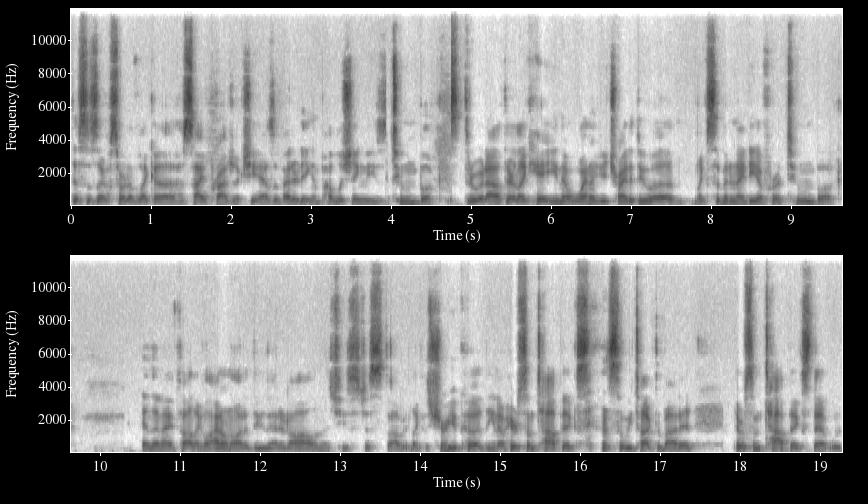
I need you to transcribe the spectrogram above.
This is a sort of like a side project she has of editing and publishing these TOON Books. Threw it out there like hey you know why don't you try to do a like submit an idea for a TOON book and then I thought, like, well, I don't know how to do that at all. And then she's just uh, like, sure, you could. You know, here's some topics. so we talked about it. There were some topics that were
